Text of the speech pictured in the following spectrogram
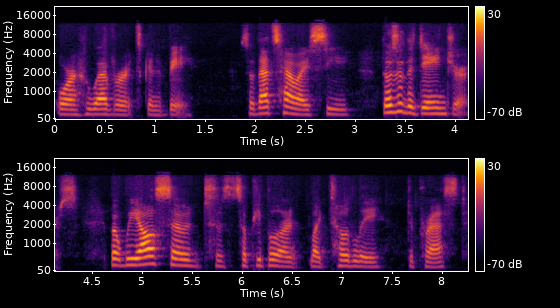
or whoever it's going to be. So that's how I see those are the dangers. But we also, to, so people aren't like totally depressed,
